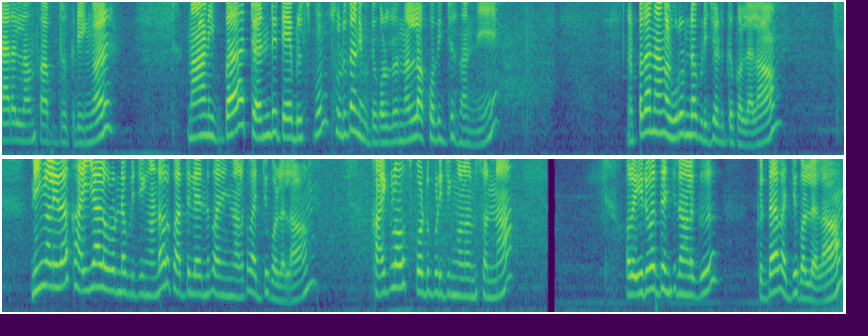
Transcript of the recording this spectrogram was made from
யாரெல்லாம் சாப்பிட்ருக்கிறீங்க நான் இப்போ ரெண்டு டேபிள் ஸ்பூன் சுடு தண்ணி விட்டுக்கொள்கிறேன் நல்லா கொதிச்ச தண்ணி. இப்போ தான் நாங்கள் உருண்டை பிடிச்சி எடுத்துக்கொள்ளலாம் நீங்கள் இதை கையால் உருண்டை பிடிச்சிங்கன்னா ஒரு பத்துலேருந்து பதினஞ்சு நாளுக்கு வச்சு கொள்ளலாம் கை க்ளவுஸ் போட்டு பிடிச்சிங்களோன்னு சொன்னால் ஒரு இருபத்தஞ்சி நாளுக்கு கிட்ட வச்சு கொள்ளலாம்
